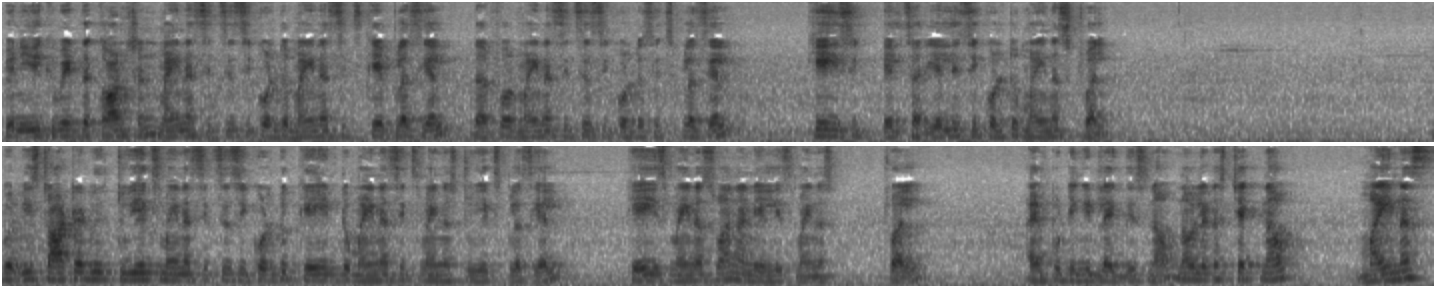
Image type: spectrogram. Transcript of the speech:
when you equate the constant minus 6 is equal to minus 6k plus l. Therefore minus 6 is equal to 6 plus l. K is l sorry l is equal to minus 12 but we started with 2x minus 6 is equal to k into minus 6 minus 2x plus l. K is minus 1 and l is minus 12 I am putting it like this now. Now let us check now. Minus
